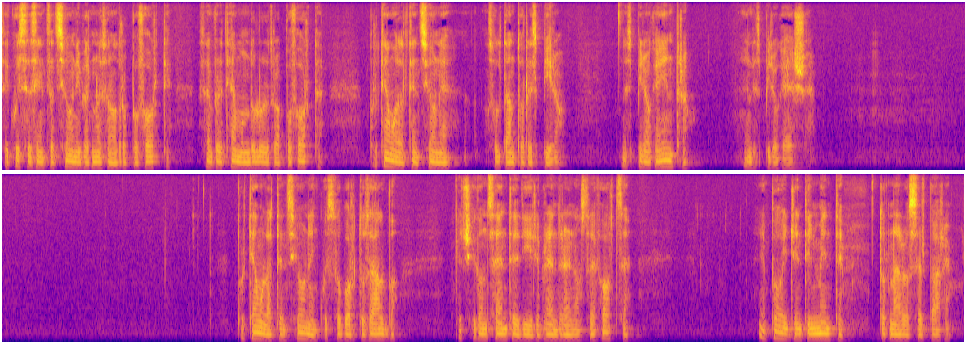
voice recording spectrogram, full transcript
Se queste sensazioni per noi sono troppo forti, se avvertiamo un dolore troppo forte, portiamo l'attenzione soltanto al respiro, respiro che entra e respiro che esce. Portiamo l'attenzione in questo porto salvo che ci consente di riprendere le nostre forze e poi gentilmente tornare a osservare.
